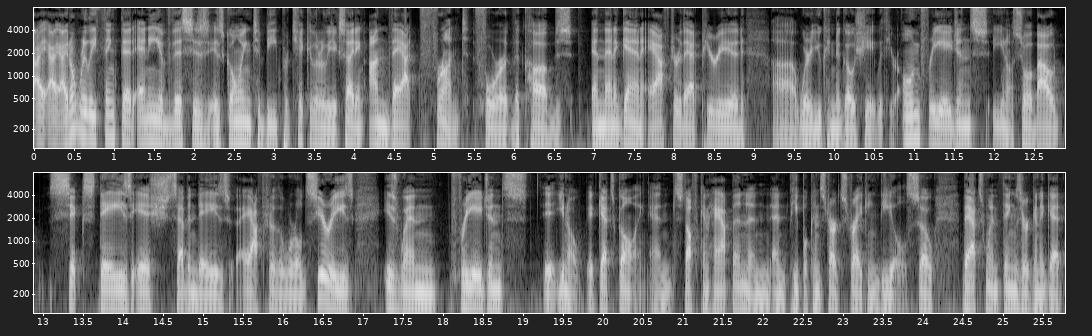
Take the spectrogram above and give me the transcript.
I, I don't really think that any of this is, is going to be particularly exciting on that front for the Cubs and then again, after that period uh, where you can negotiate with your own free agents, you know, so about six days ish, seven days after the World Series is when free agents it, you know it gets going and stuff can happen and and people can start striking deals. So that's when things are going to get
